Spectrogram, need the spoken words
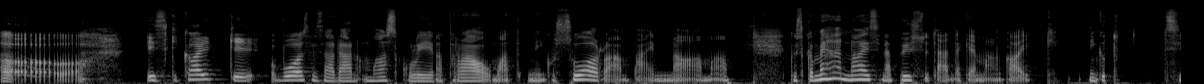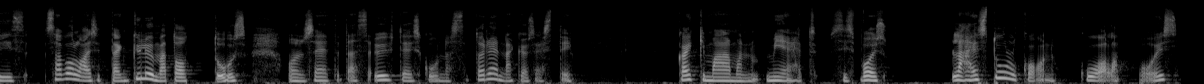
oh, iski kaikki vuosisadan maskuliinatraumat niin kuin suoraan päin naamaa. Koska mehän naisina pystytään tekemään kaikki. Niin kuin, siis savolaisittain kylmä tottuus on se, että tässä yhteiskunnassa todennäköisesti kaikki maailman miehet siis vois lähes tulkoon kuolla pois,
